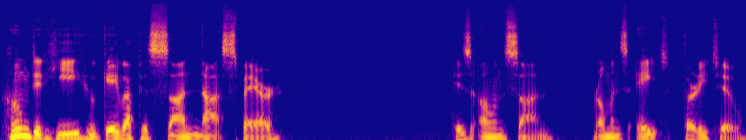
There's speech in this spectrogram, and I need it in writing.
Whom did he who gave up his Son not spare? His own Son. Romans 8:32.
